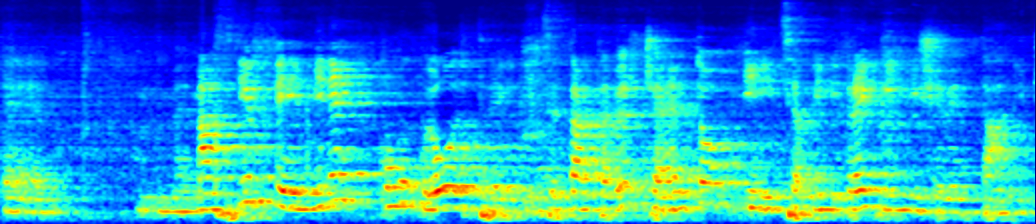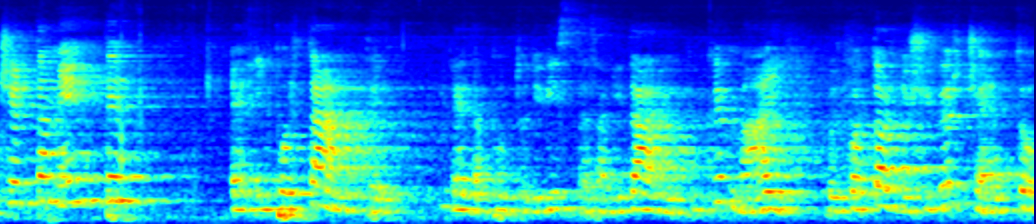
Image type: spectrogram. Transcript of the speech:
eh, maschi e femmine, comunque oltre il 70% inizia quindi tra i 15 e i 20 anni. Certamente è importante eh, dal punto di vista sanitario più che mai quel 14%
